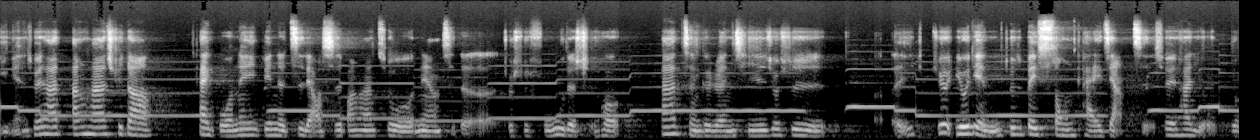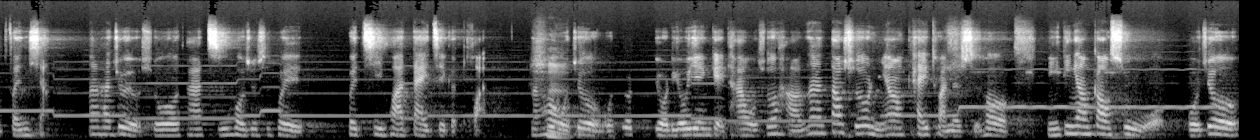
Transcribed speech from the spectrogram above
里面，所以他当他去到泰国那一边的治疗师帮他做那样子的，就是服务的时候，他整个人其实就是呃，就有点就是被松开这样子，所以他有有分享，那他就有说他之后就是会会计划带这个团，然后我就我就有留言给他，我说好，那到时候你要开团的时候，你一定要告诉我，我就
